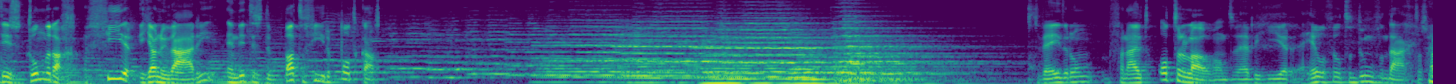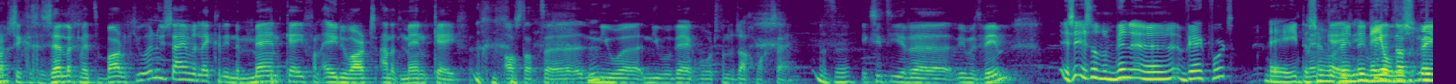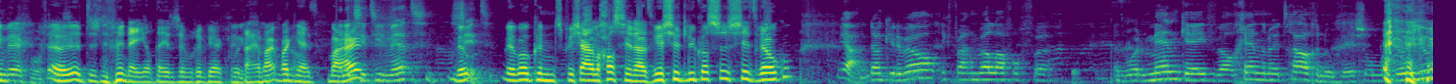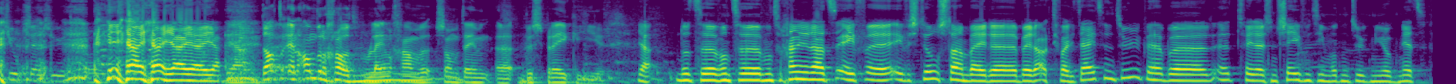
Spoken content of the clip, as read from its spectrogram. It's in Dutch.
Het is donderdag 4 januari en dit is de Battenvieren podcast. Wederom vanuit Otterlo, want we hebben hier heel veel te doen vandaag. Het was hartstikke gezellig met de barbecue. En nu zijn we lekker in de man cave van Eduard aan het man caven. Als dat uh, nieuwe, nieuwe werkwoord van de dag mag zijn. Dat, uh... Ik zit hier uh, weer met Wim. Is, is dat een, een werkwoord? Nee, dat is helemaal geen... Nee, nee, dat is geen werkwoord. Uh, het is, nee, joh, nee, dat is helemaal geen werkwoord. Nee, maakt, maakt niet uit. Maar en ik zit hier met we, Sid. We hebben ook een speciale gast inderdaad. Weer Sid Lucas. Sid, welkom. Ja, dank jullie wel. Ik vraag me wel af of... Uh, het woord mancave wel genderneutraal genoeg is om door de YouTube-censuur te komen. ja, ja, ja, ja, ja, ja. Dat en andere grote problemen gaan we zo meteen uh, bespreken hier. Ja, dat, uh, want, uh, want we gaan inderdaad even, even stilstaan bij de, bij de actualiteiten natuurlijk. We hebben 2017, wat natuurlijk nu ook net...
